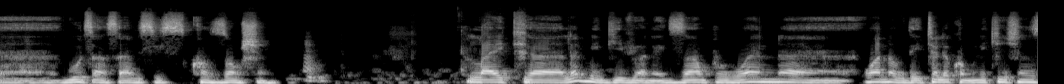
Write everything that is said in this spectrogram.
uh, goods and services consumption. Mm. Like, uh, let me give you an example. When uh, one of the telecommunications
